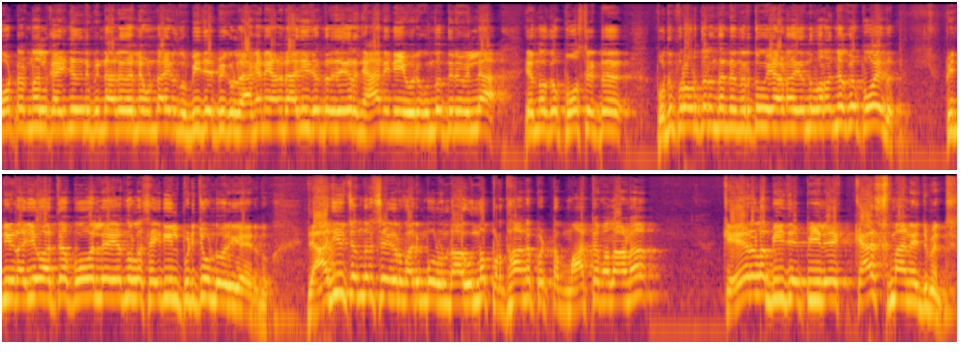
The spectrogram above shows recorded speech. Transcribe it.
വോട്ടെണ്ണൽ കഴിഞ്ഞതിന് പിന്നാലെ തന്നെ ഉണ്ടായിരുന്നു ബി ജെ പിക്കുള്ളിൽ. അങ്ങനെയാണ് രാജീവ് ചന്ദ്രശേഖർ ഞാൻ ഇനി ഒരു കുന്തത്തിനുമില്ല എന്നൊക്കെ പോസ്റ്റ് ഇട്ട് പൊതുപ്രവർത്തനം തന്നെ നിർത്തുകയാണ് എന്ന് പറഞ്ഞൊക്കെ പോയത്. പിന്നീട് അയ്യോ അച്ഛ പോവല്ലേ എന്നുള്ള ശൈലിയിൽ പിടിച്ചുകൊണ്ട് വരികയായിരുന്നു. രാജീവ് ചന്ദ്രശേഖർ വരുമ്പോൾ ഉണ്ടാകുന്ന പ്രധാനപ്പെട്ട മാറ്റം അതാണ് കേരള ബി ജെ പിയിലെ ക്യാഷ് മാനേജ്മെന്റ്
